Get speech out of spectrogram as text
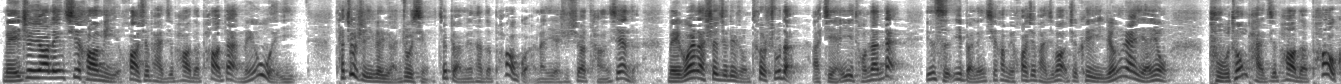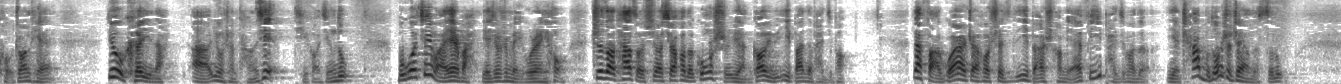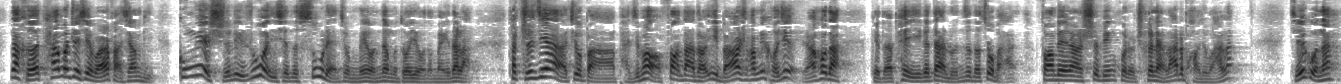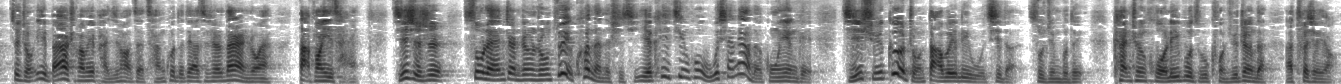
美制幺零七毫米化学迫击炮的炮弹没有尾翼，它就是一个圆柱形，这表明它的炮管呢也是需要膛线的。美国人呢设计了一种特殊的啊简易铜弹带，因此一百零七毫米化学迫击炮就可以仍然沿用普通迫击炮的炮口装填，又可以呢。啊，用上膛线提高精度，不过这玩意儿吧，也就是美国人用，制造它所需要消耗的工时远高于一般的迫击炮。那法国二战后设计的一百二十毫米 F 一迫击炮的也差不多是这样的思路。那和他们这些玩法相比，工业实力弱一些的苏联就没有那么多有的没的了，他直接啊就把迫击炮放大到一百二十毫米口径，然后呢给它配一个带轮子的坐板，方便让士兵或者车辆拉着跑就完了。结果呢？这种一百二十毫米迫击炮在残酷的第二次世界大战中啊，大放异彩。即使是苏联战争中最困难的时期，也可以近乎无限量的供应给急需各种大威力武器的苏军部队，堪称火力不足恐惧症的啊特效药。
